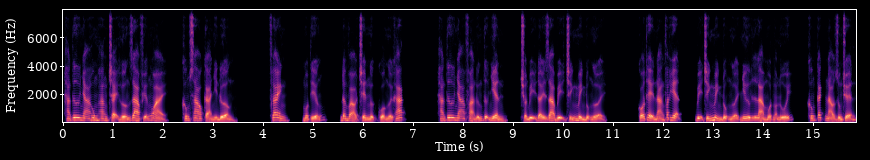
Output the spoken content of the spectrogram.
Hàn Tư Nhã hung hăng chạy hướng ra phía ngoài, không sao cả nhìn đường. Phanh, một tiếng, đâm vào trên ngực của người khác. Hàn Tư Nhã phản ứng tự nhiên, chuẩn bị đẩy ra bị chính mình đụng người. Có thể nàng phát hiện, bị chính mình đụng người như là một ngọn núi, không cách nào dung chuyển.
